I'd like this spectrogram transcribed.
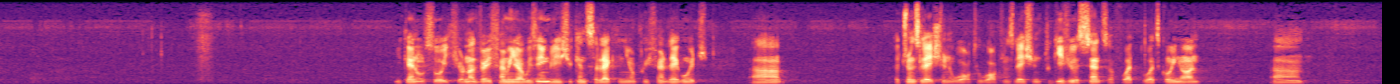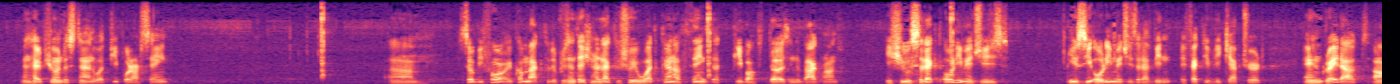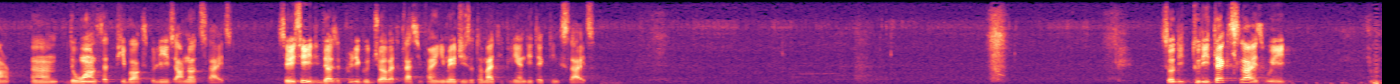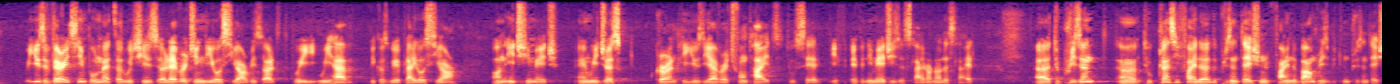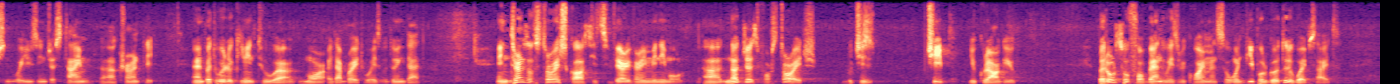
You can also, if you're not very familiar with English, you can select in your preferred language uh, a translation, a word-to-word translation, to give you a sense of what, what's going on um, and help you understand what people are saying. Um, so before I come back to the presentation, I'd like to show you what kind of things that PBox does in the background. If you select all images, you see all images that have been effectively captured, and grayed out are um, the ones that PBox believes are not slides. So you see it does a pretty good job at classifying images automatically and detecting slides. So the, to detect slides, we, we use a very simple method, which is uh, leveraging the OCR result that we, we have because we applied OCR on each image. And we just currently use the average font height to say if, if an image is a slide or not a slide. Uh, to present, uh, to classify the, the, presentation, find the boundaries between presentations, we're using just time uh, currently. And, but we're looking into uh, more elaborate ways of doing that. In terms of storage cost, it's very, very minimal. Uh, not just for storage, which is cheap, you could argue, but also for bandwidth requirements. So when people go to the website,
